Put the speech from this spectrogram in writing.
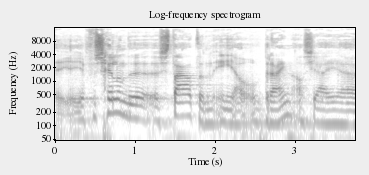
je, je, hebt verschillende staten in jouw brein. Als jij... Uh,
